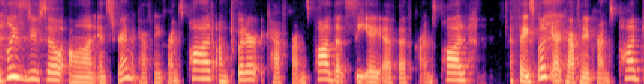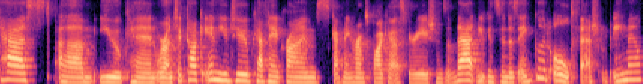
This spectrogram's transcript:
please do so on Instagram at Caffeinated Crimes Pod, on Twitter at Caff Crimes Pod, that's C A F F Crimes Pod. Facebook at Caffeinated Crimes Podcast. Um, you can, we're on TikTok and YouTube, Caffeinated Crimes, Caffeinated Crimes Podcast, variations of that. You can send us a good old fashioned email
